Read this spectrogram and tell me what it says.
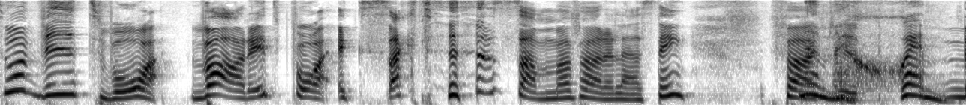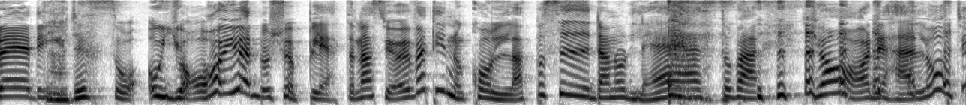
Då har vi två varit på exakt samma föreläsning. För Nej men typ- skämt! Nej, det är inte så. Och jag har ju ändå köpt biljetterna, så jag har ju varit inne och kollat på sidan och läst och bara, ja, det här låter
